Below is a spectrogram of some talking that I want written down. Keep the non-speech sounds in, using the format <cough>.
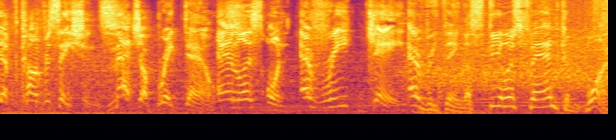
In-depth conversations, matchup breakdown, analysts on every game. Everything a Steelers fan could want.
